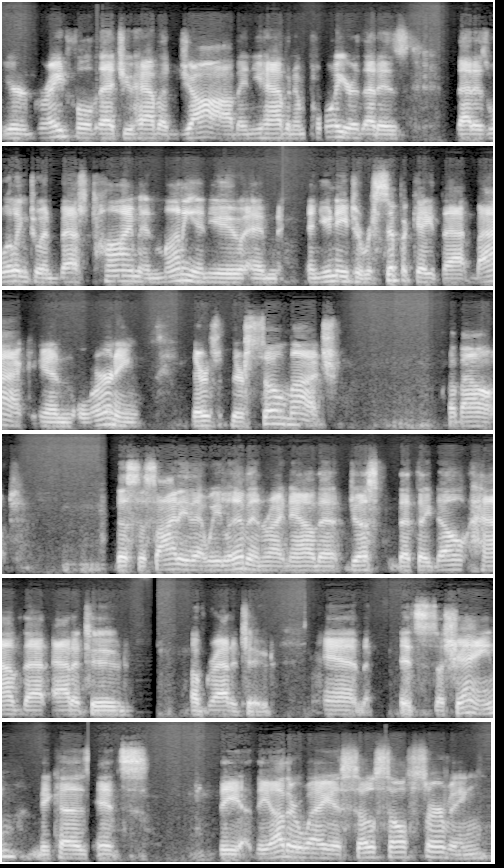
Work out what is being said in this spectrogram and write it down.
you're grateful that you have a job and you have an employer that is, that is willing to invest time and money in you and, and you need to reciprocate that back in learning. There's, there's so much about the society that we live in right now that just that they don't have that attitude of gratitude. And it's a shame because it's the the other way is so self-serving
